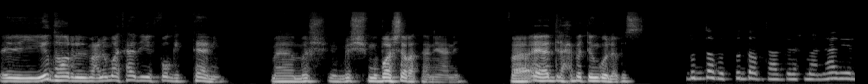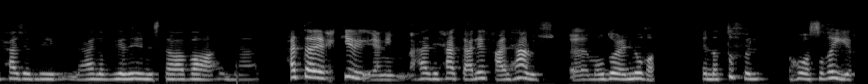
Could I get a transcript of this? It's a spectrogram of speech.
يظهر المعلومات هذه فوق الثاني. ما مش مش مباشرة يعني. فايه هذه اللي حبيت نقولها بس. بالضبط بالضبط عبد الرحمن. هذه الحاجة اللي العالم جديد يستوعبها حتى يحكي يعني هذه حاجة تعليق على الهامش آه، موضوع اللغة. إن الطفل هو صغير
